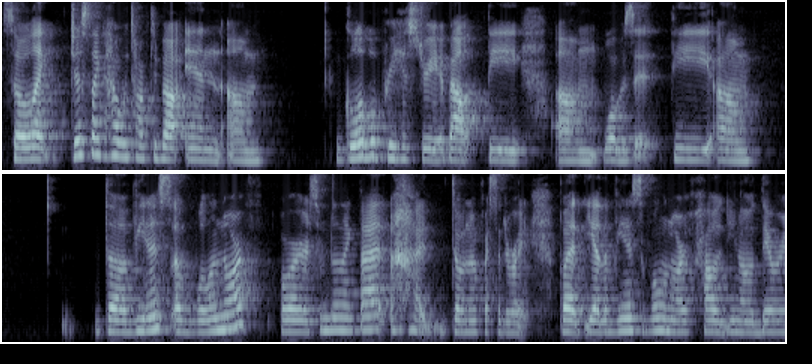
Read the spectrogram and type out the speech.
So like just like how we talked about in um, global prehistory about the um, what was it the um, the Venus of Willendorf or something like that. I don't know if I said it right, but yeah, the Venus of Willendorf. How you know they were.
